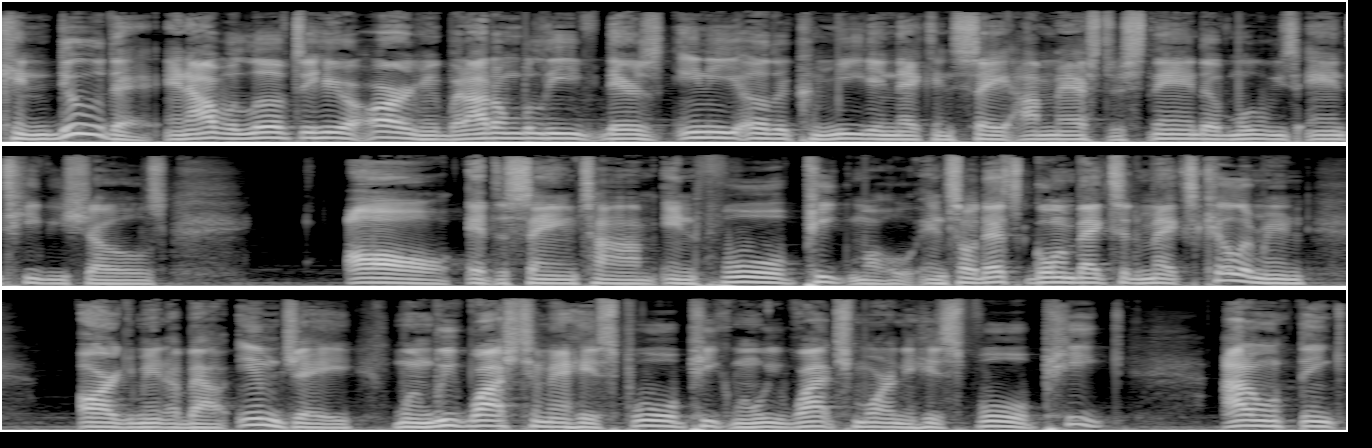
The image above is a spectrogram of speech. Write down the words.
can do that. And I would love to hear an argument, but I don't believe there's any other comedian that can say I master stand up movies and TV shows all at the same time in full peak mode. And so that's going back to the Max Kellerman argument about MJ. When we watched him at his full peak, when we watched Martin at his full peak, I don't think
